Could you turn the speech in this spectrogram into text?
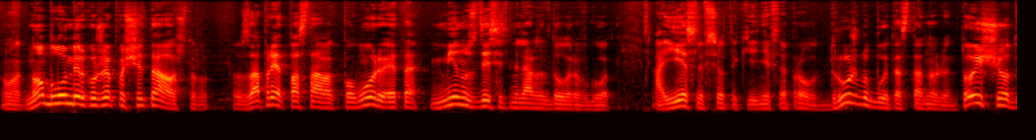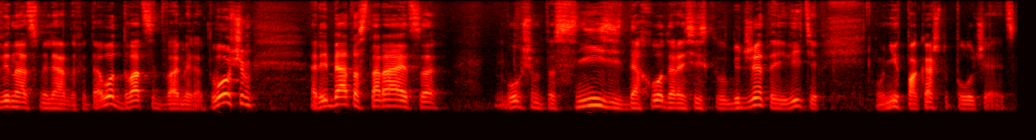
вот. Но Блумберг уже посчитал, что запрет поставок по морю — это минус 10 миллиардов долларов в год. А если все-таки нефтепровод «Дружба» будет остановлен, то еще 12 миллиардов, итого 22 миллиарда. В общем, ребята стараются, в общем-то, снизить доходы российского бюджета, и видите, у них пока что получается.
